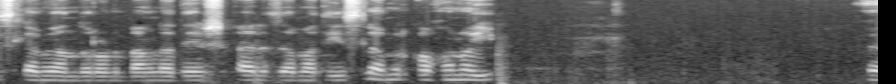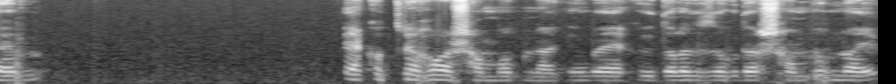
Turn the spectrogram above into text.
ইসলামী আন্দোলন, বাংলাদেশ আর জামাতে ইসলামের কখনোই একত্রে হওয়া সম্ভব না কিংবা একই দলে যোগ দেওয়া সম্ভব নয়।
